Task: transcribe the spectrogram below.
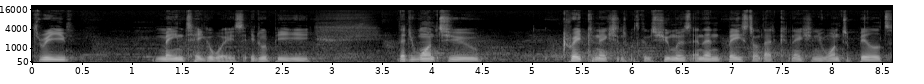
three main takeaways, it would be that you want to create connections with consumers, and then based on that connection, you want to build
